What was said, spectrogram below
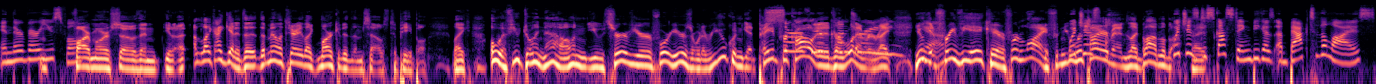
and they're very useful. far more so than you know like i get it the, the military like marketed themselves to people like oh if you join now and you serve your four years or whatever you can get paid for Serve your college or whatever right you'll get free va care for life and your Which is- retirement like blah blah blah which is right? disgusting because uh, back to the lies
